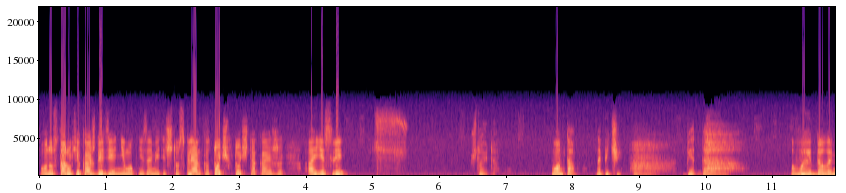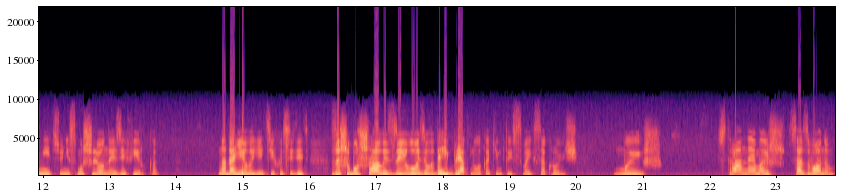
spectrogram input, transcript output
Он у старухи каждый день не мог не заметить, что склянка точь-в-точь точь такая же. А если...» «Что это?» «Вон там, на печи». А, «Беда!» Выдала Митю несмышленная зефирка. Надоело ей тихо сидеть, зашебуршалась, заилозила, да и брякнула каким-то из своих сокровищ. Мышь. Странная мышь, со звоном.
